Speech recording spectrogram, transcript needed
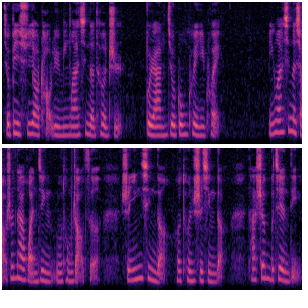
就必须要考虑冥王星的特质，不然就功亏一篑。冥王星的小生态环境如同沼泽，是阴性的和吞噬性的。它深不见底，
